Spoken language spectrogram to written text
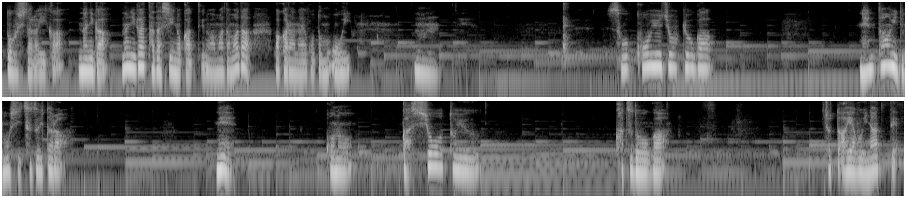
どうしたらいいか、何が、何が正しいのかっていうのはまだまだわからないことも多い。うん。そう、こういう状況が年単位でもし続いたら、ねえ、この合唱という活動がちょっと危ういなって。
